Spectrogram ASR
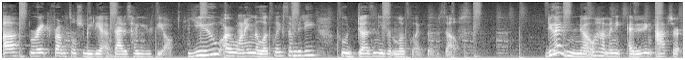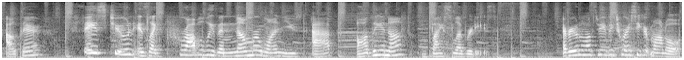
a break from social media if that is how you feel. You are wanting to look like somebody who doesn't even look like themselves. Do you guys know how many editing apps are out there? Facetune is like probably the number one used app, oddly enough, by celebrities. Everyone wants to be a Victoria's Secret model.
